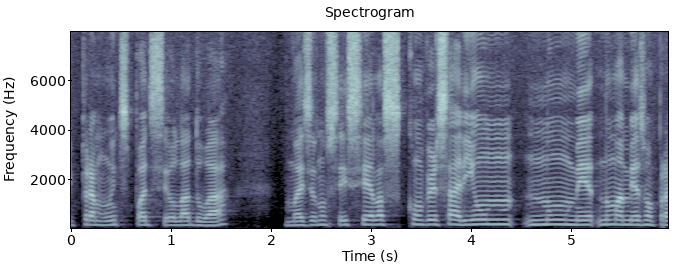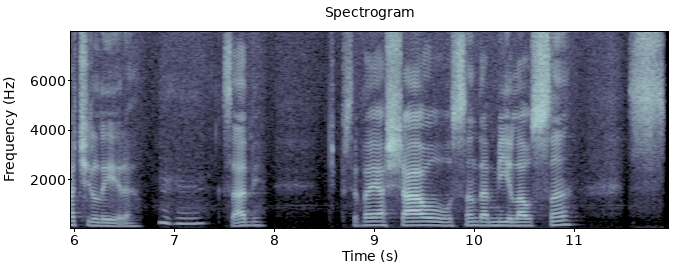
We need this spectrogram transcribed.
que para muitos pode ser o lado A, mas eu não sei se elas conversariam num numa mesma prateleira, sabe? Tipo, você vai achar o Sandami lá, o Sam, s-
